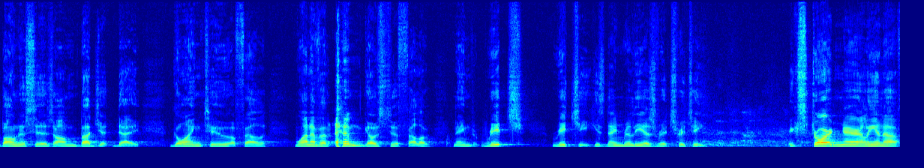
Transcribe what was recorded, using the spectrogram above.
bonuses on budget day, going to a fellow. One of them goes to a fellow named Rich Ricci. His name really is Rich Ricci. Extraordinarily enough.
